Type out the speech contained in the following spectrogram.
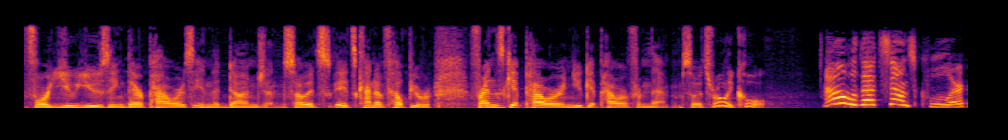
for you using their powers in the dungeon. So it's it's kind of help your friends get power and you get power from them. So it's really cool. Oh, that sounds cooler.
